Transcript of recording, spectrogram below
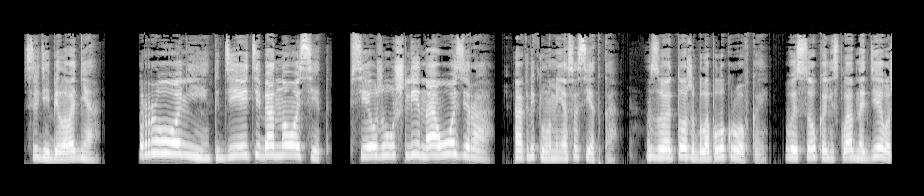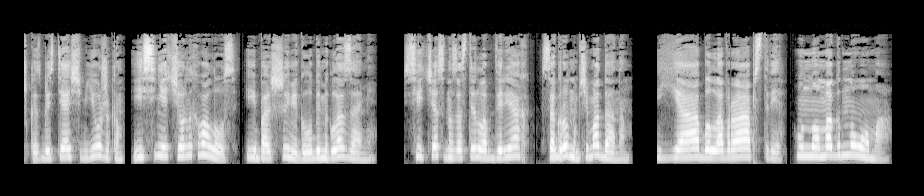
среди белого дня. «Рони, где тебя носит? Все уже ушли на озеро!» — окликнула меня соседка. Зоя тоже была полукровкой. Высокая, нескладная девушка с блестящим ежиком и сине-черных волос и большими голубыми глазами. Сейчас она застряла в дверях с огромным чемоданом. «Я была в рабстве у Нома-гнома!»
